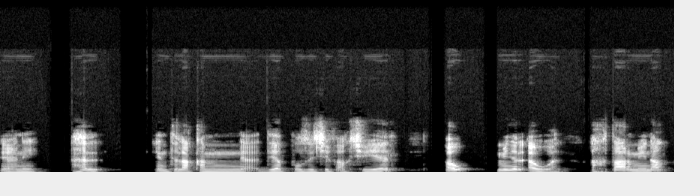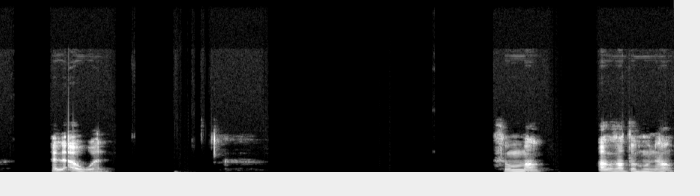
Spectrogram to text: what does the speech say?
يعني هل انطلاقا من ديابوزيتيف اكتويل أو من الأول؟ أختار من الأول. ثم أضغط هنا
